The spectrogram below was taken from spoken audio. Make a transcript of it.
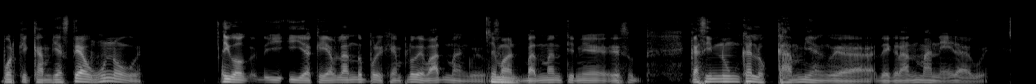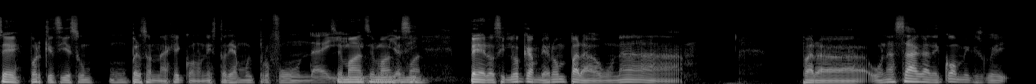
porque cambiaste a uno, güey. Digo, y, y aquí hablando, por ejemplo, de Batman, güey. o sea, Simón. Batman tiene eso, casi nunca lo cambian, güey, a- de gran manera, güey. Sí. Porque sí es un, un personaje con una historia muy profunda y, Simón, y Simón, muy así. Simón. Pero sí lo cambiaron para una. Para una saga de cómics, güey.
